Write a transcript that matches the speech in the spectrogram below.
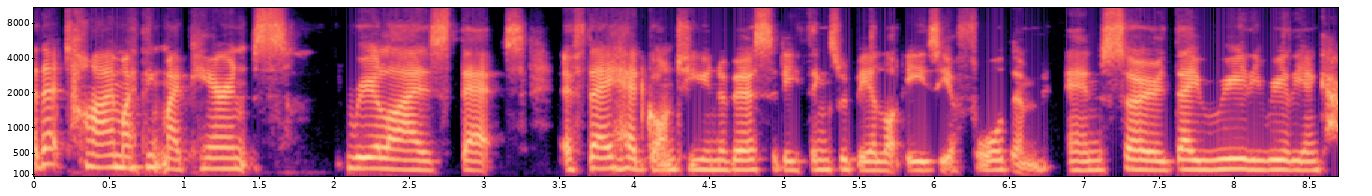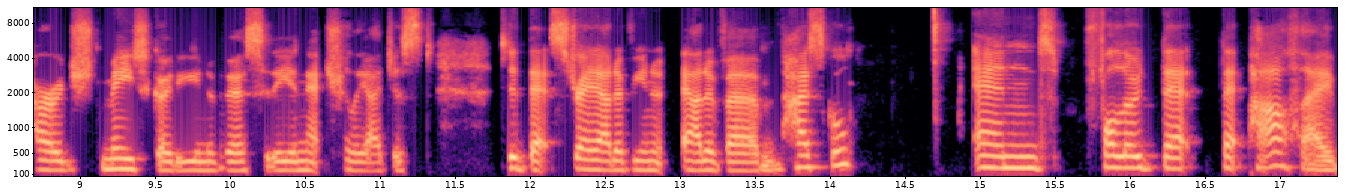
at that time, I think my parents realized that if they had gone to university, things would be a lot easier for them. And so they really, really encouraged me to go to university. And naturally, I just did that straight out of uni- out of um, high school and followed that that path. I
